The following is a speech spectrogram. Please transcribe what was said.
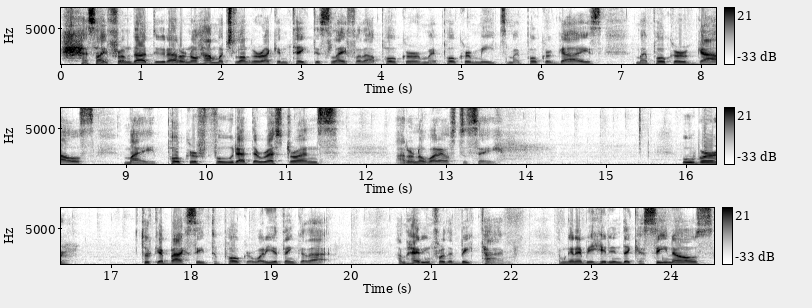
Aside from that, dude, I don't know how much longer I can take this life without poker. My poker meets, my poker guys, my poker gals, my poker food at the restaurants. I don't know what else to say. Uber took a backseat to poker. What do you think of that? I'm heading for the big time. I'm gonna be hitting the casinos.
